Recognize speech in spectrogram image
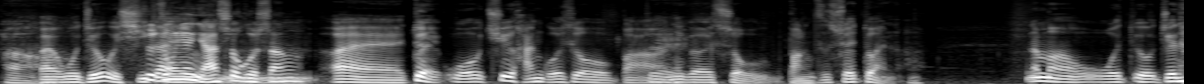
啊？哎，我觉得我膝盖中间你还受过伤？嗯哎，对我去韩国的时候，把那个手膀子摔断了。啊。那么我我觉得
